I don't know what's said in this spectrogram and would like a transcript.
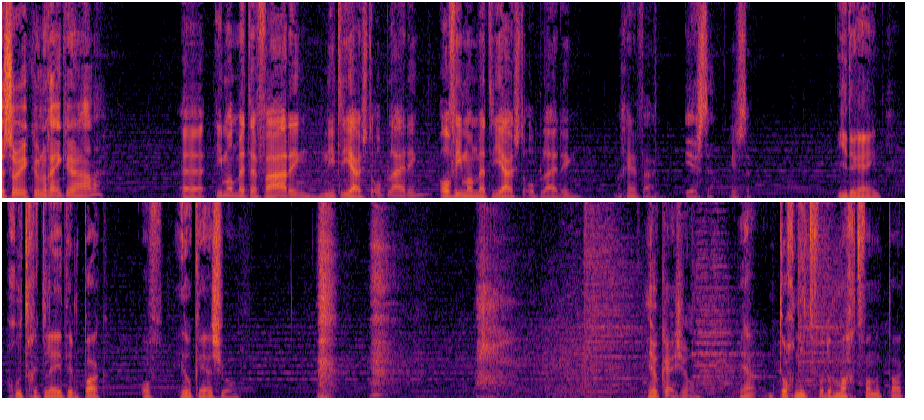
sorry, kun je hem nog één keer herhalen? Eh, iemand met ervaring, niet de juiste opleiding. Of iemand met de juiste opleiding, maar geen ervaring. Eerste. Eerste. Iedereen goed gekleed in pak of heel casual. Heel casual. Ja, toch niet voor de macht van het pak.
